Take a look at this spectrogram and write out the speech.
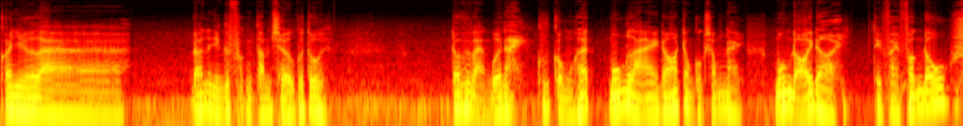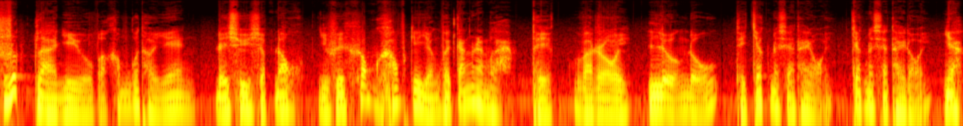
coi như là đó là những cái phần tâm sự của tôi. Đối với bạn bữa này cuối cùng hết, muốn là ai đó trong cuộc sống này muốn đổi đời thì phải phấn đấu rất là nhiều và không có thời gian để suy sụp đâu. Nhiều khi khóc khóc chứ vẫn phải cắn răng làm. Thiệt, và rồi lượng đủ thì chất nó sẽ thay đổi, chất nó sẽ thay đổi nha.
